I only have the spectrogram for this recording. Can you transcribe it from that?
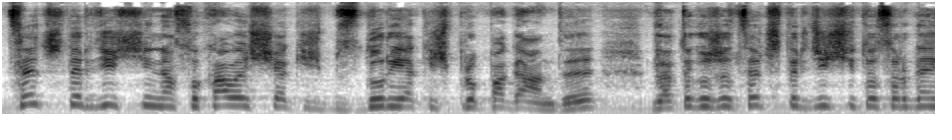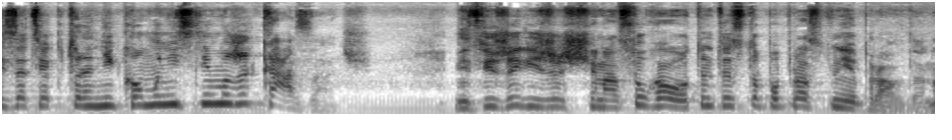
C40 nasłuchałeś się jakichś bzdur, jakiejś propagandy, dlatego że C40 to jest organizacja, która nikomu nic nie może kazać. Więc jeżeli żeś się nasłuchał o tym, to jest to po prostu nieprawda.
